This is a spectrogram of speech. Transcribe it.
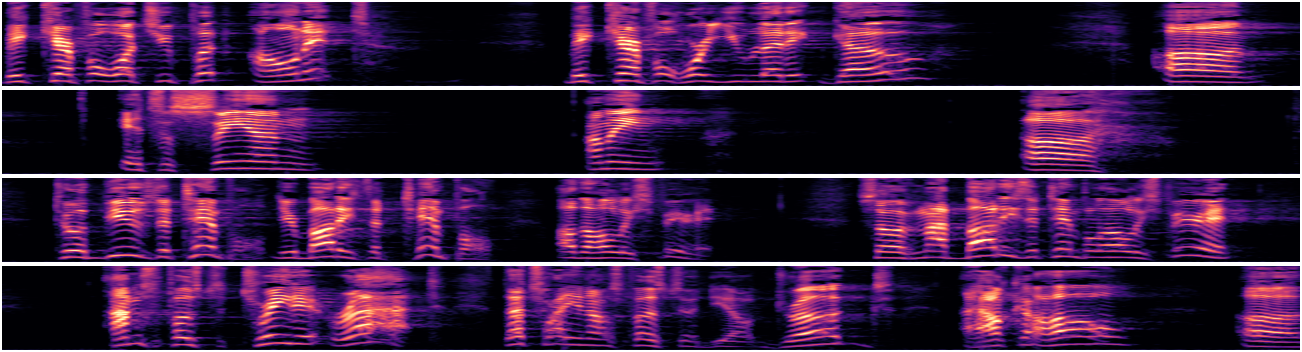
Be careful what you put on it. Be careful where you let it go. Uh, it's a sin. I mean, uh, to abuse the temple. Your body's the temple of the Holy Spirit. So if my body's a temple of the Holy Spirit, I'm supposed to treat it right. That's why you're not supposed to, you know, drugs, alcohol, uh,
